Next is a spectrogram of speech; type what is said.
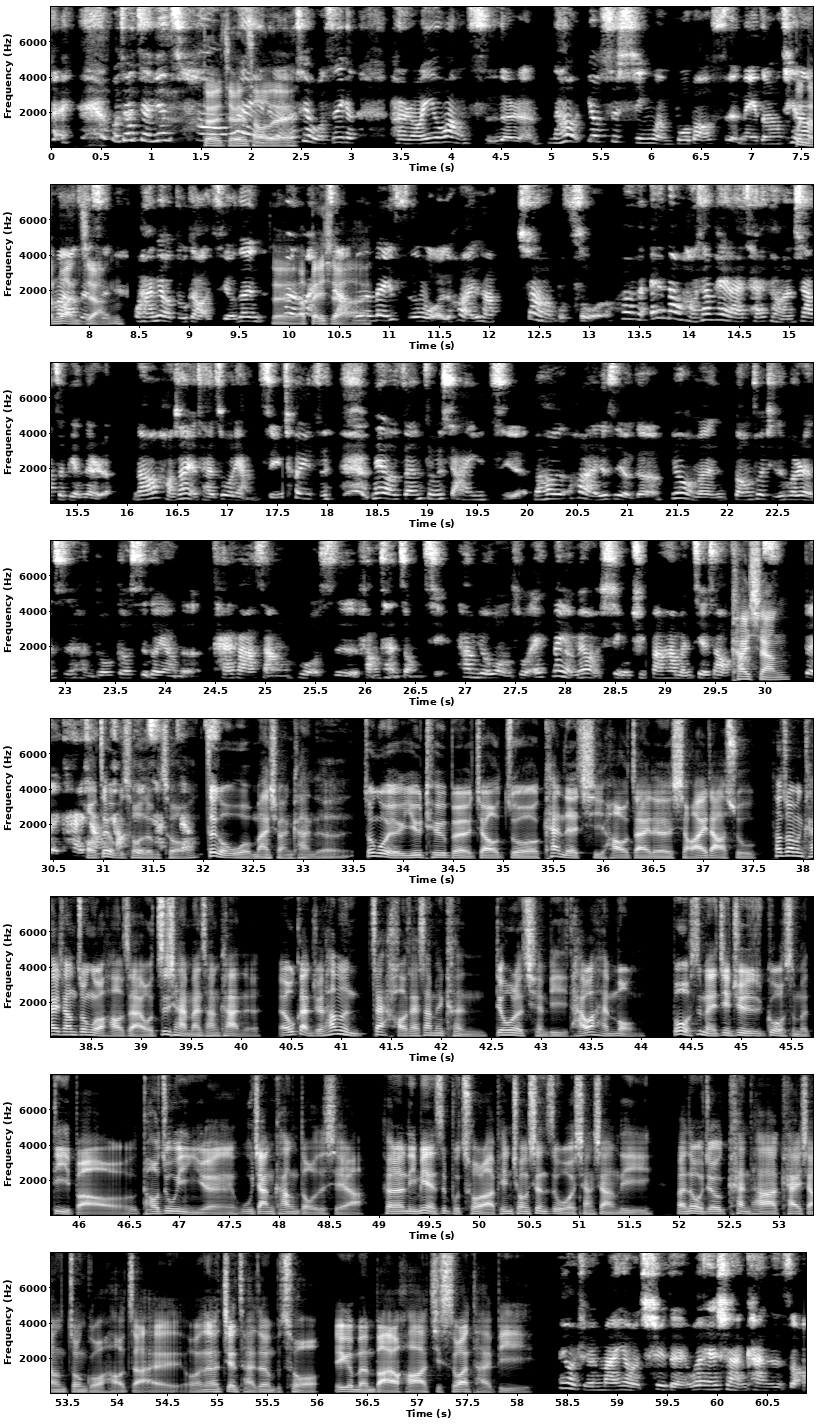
我觉得剪片超累的，对，剪片超累，而且我是一个很容易忘词的人，然后又是新闻播报式的那种，听到吗？这是我还没有读稿子，我真的不能乱讲，不能累死我。后来就想。算了，不做了。后来，哎，那我好像可以来采访一下这边的人。然后好像也才做两集，就一直 没有生出下一集了。然后后来就是有个，因为我们工作其实会认识很多各式各样的开发商或者是房产中介，他们就问我说：“哎，那有没有兴趣帮他们介绍开箱？对，开箱。哦，这个不错，这个不错，这个我蛮喜欢看的。中国有一个 YouTuber 叫做看得起豪宅的小爱大叔，他专门开箱中国豪宅，我之前还蛮常看的。哎，我感觉他们在豪宅上面可能丢了钱比台湾还猛。不过我是没进去过什么地堡、陶朱隐园、乌江康斗这些啊，可能里面也是不错啦。贫穷限制我想象力，反正我就看他开箱中国豪宅，我那个建材真的不错，一个门把要花几十万台币。哎，我觉得蛮有趣的，我也很喜欢看这种。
